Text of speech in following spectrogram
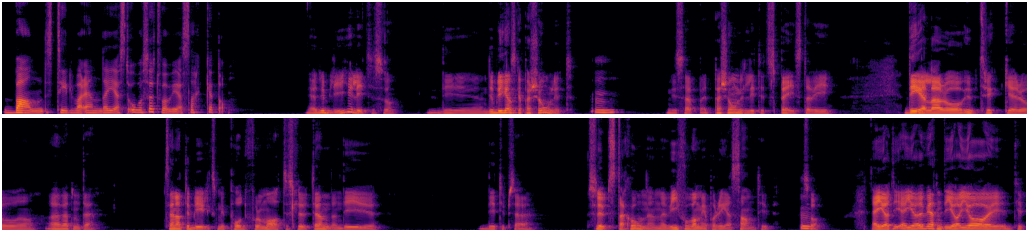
band till varenda gäst. Oavsett vad vi har snackat om. Ja, det blir ju lite så. Det, det blir ganska personligt. Mm. Det är så här ett personligt litet space där vi delar och uttrycker och ja, jag vet inte. Sen att det blir liksom i poddformat i slutändan, det är ju det är typ så här slutstationen, men vi får vara med på resan typ. Mm. Så. Nej, jag, jag, vet inte, jag, jag, typ,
